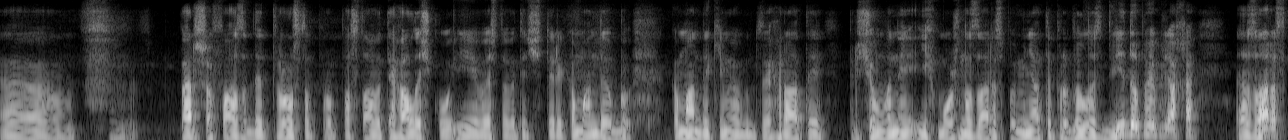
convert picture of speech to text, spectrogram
Е, перша фаза, де просто поставити галочку і виставити 4 команди, команди, які ви будете грати. Причому вони їх можна зараз поміняти, продлилось 2 доби, бляха. Зараз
